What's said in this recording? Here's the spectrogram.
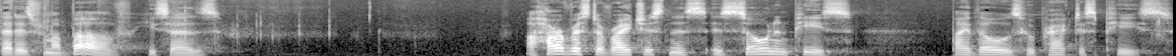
that is from above, he says, a harvest of righteousness is sown in peace by those who practice peace.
